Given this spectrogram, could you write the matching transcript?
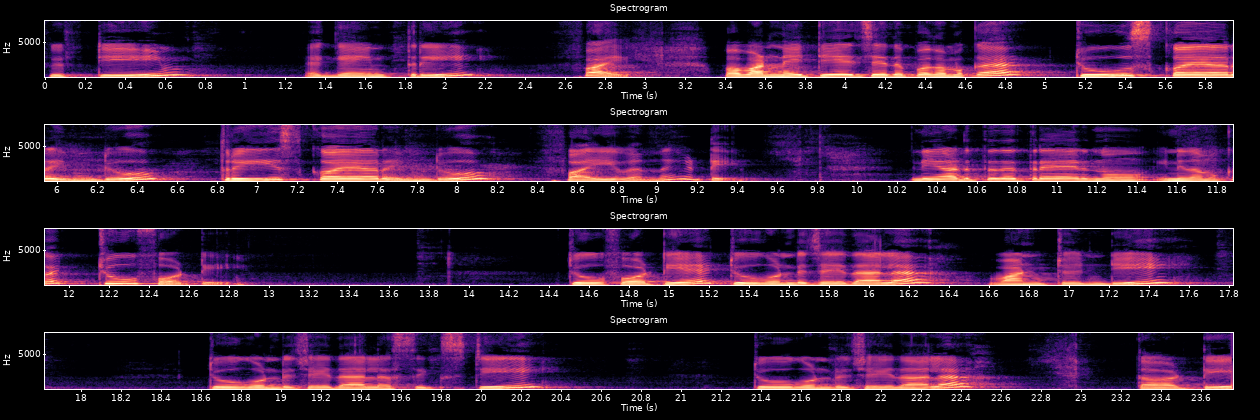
ഫിഫ്റ്റീൻ അഗെയിൻ ത്രീ ഫൈവ് അപ്പോൾ വൺ എയ്റ്റി എയ്റ്റ് ചെയ്തപ്പോൾ നമുക്ക് two square into three square into five എന്ന് കിട്ടി. ഇനി അടുത്തത് എത്രയായിരുന്നു? ഇനി നമുക്ക് ടു ഫോർട്ടി ടു ഫോർട്ടിയെ ടു കൊണ്ട് ചെയ്താൽ വൺ ട്വന്റി ടു കൊണ്ട് ചെയ്താൽ സിക്സ്റ്റി ടു കൊണ്ട് ചെയ്താൽ തേർട്ടി.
